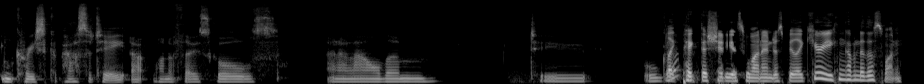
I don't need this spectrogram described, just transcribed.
increase capacity at one of those schools and allow them to go. Like pick the shittiest one and just be like, here, you can come to this one.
